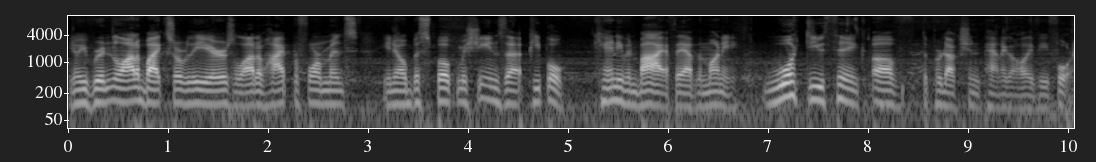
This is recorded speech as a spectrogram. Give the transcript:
You know, you've ridden a lot of bikes over the years, a lot of high performance, you know, bespoke machines that people can't even buy if they have the money. What do you think of the production Panigale V4?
